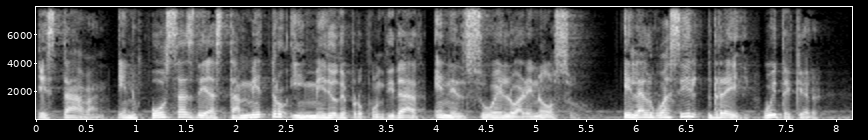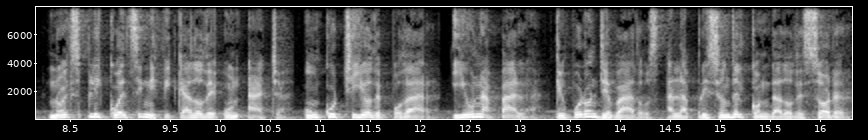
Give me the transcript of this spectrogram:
Estaban en fosas de hasta metro y medio de profundidad en el suelo arenoso. El alguacil Ray Whitaker no explicó el significado de un hacha, un cuchillo de podar y una pala que fueron llevados a la prisión del condado de Sutter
